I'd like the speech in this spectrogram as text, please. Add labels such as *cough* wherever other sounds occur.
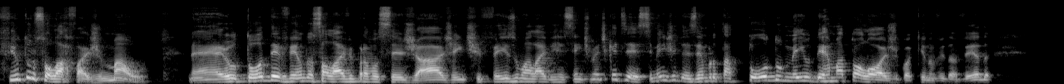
filtro solar faz mal? Né? Eu tô devendo essa live para você já. A gente fez uma live recentemente. Quer dizer, esse mês de dezembro tá todo meio dermatológico aqui no Vida Veda.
